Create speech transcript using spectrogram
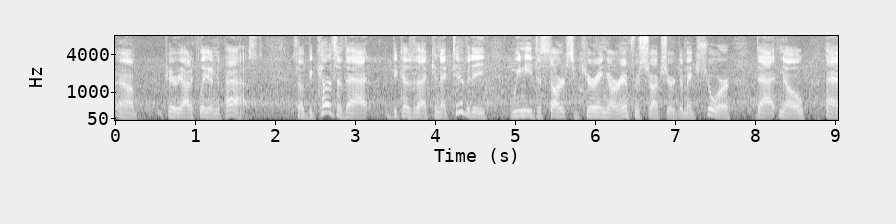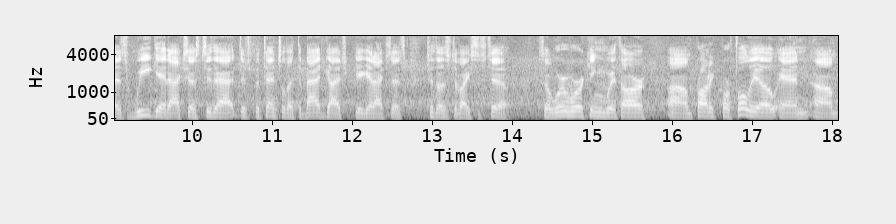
uh, periodically in the past. So because of that, because of that connectivity, we need to start securing our infrastructure to make sure that you know, as we get access to that, there's potential that the bad guys can get access to those devices too. So we're working with our um, product portfolio and um,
